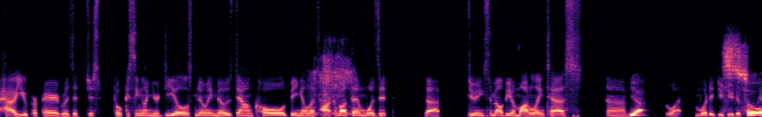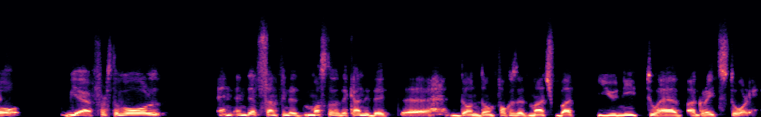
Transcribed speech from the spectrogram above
how you prepared. Was it just focusing on your deals, knowing those down cold, being able to talk about them? Was it uh, doing some LBO modeling tests? Um, yeah. What What did you do to so, focus? Yeah, first of all, and and that's something that most of the candidates uh, don't don't focus that much, but you need to have a great story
